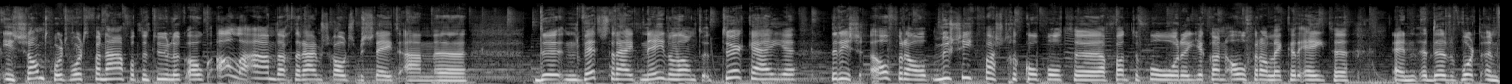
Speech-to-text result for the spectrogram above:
in Zandvoort wordt vanavond natuurlijk ook alle aandacht ruimschoots besteed aan... de wedstrijd Nederland-Turkije. Er is overal muziek vastgekoppeld eh, van tevoren. Je kan overal lekker eten. En er wordt een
